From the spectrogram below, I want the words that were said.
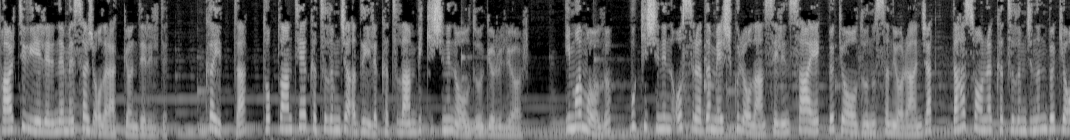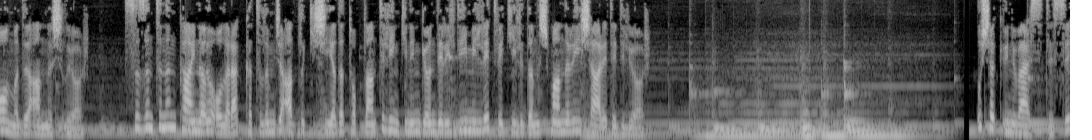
parti üyelerine mesaj olarak gönderildi. Kayıtta, toplantıya katılımcı adıyla katılan bir kişinin olduğu görülüyor. İmamoğlu, bu kişinin o sırada meşgul olan Selin Saek Böke olduğunu sanıyor ancak, daha sonra katılımcının Böke olmadığı anlaşılıyor. Sızıntının kaynağı olarak katılımcı adlı kişi ya da toplantı linkinin gönderildiği milletvekili danışmanları işaret ediliyor. Uşak Üniversitesi,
